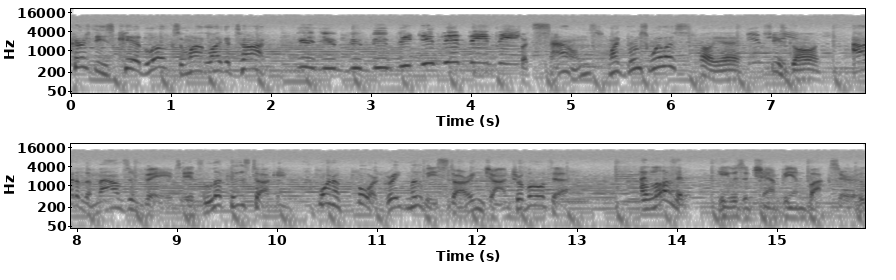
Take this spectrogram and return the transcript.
Kirstie's kid looks a lot like a tot, but sounds like Bruce Willis. Oh, yeah. She's gone. Out of the mouths of babes, it's Look Who's Talking, one of four great movies starring John Travolta. I love it. He was a champion boxer who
